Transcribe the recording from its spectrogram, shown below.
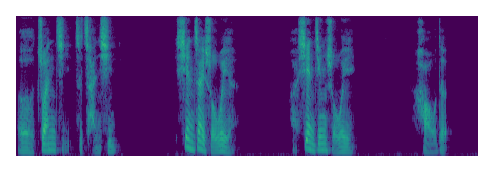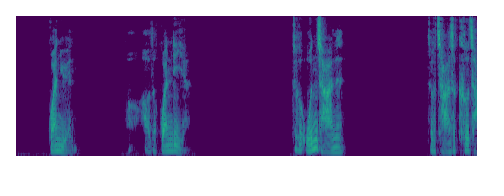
而专己之禅心。现在所谓啊，啊，现今所谓好的官员啊，好的官吏啊。”这个文茶呢，这个茶是科茶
